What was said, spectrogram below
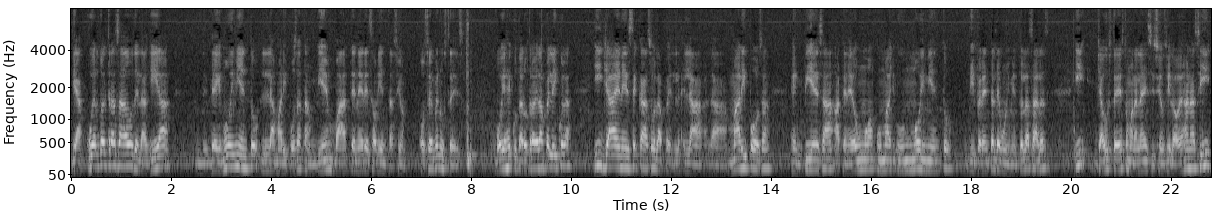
de acuerdo al trazado de la guía de, movimiento, la mariposa también va a tener esa orientación. Observen ustedes, voy a ejecutar otra vez la película y ya en este caso la, la, mariposa empieza a tener un, un, movimiento diferente al de movimiento de las alas y ya ustedes tomarán la decisión si lo dejan así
